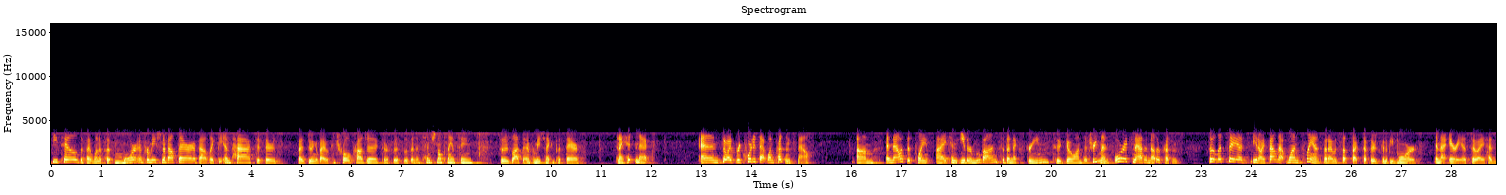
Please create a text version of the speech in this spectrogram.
details if I want to put more information about there, about like the impact, if there's if I was doing a biocontrol project or if this was an intentional planting. So there's lots of information I can put there. And I hit next. And so I've recorded that one presence now. Um, and now at this point, I can either move on to the next screen to go on to treatment, or I can add another presence. So let's say I, you know, I found that one plant, but I was suspect that there's going to be more in that area. So I had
